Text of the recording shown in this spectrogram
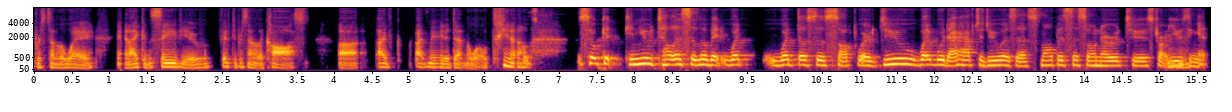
80% of the way and I can save you 50% of the cost, uh, I've, I've made a dent in the world, you know? So can, can you tell us a little bit what, what does the software do? What would I have to do as a small business owner to start mm-hmm. using it?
